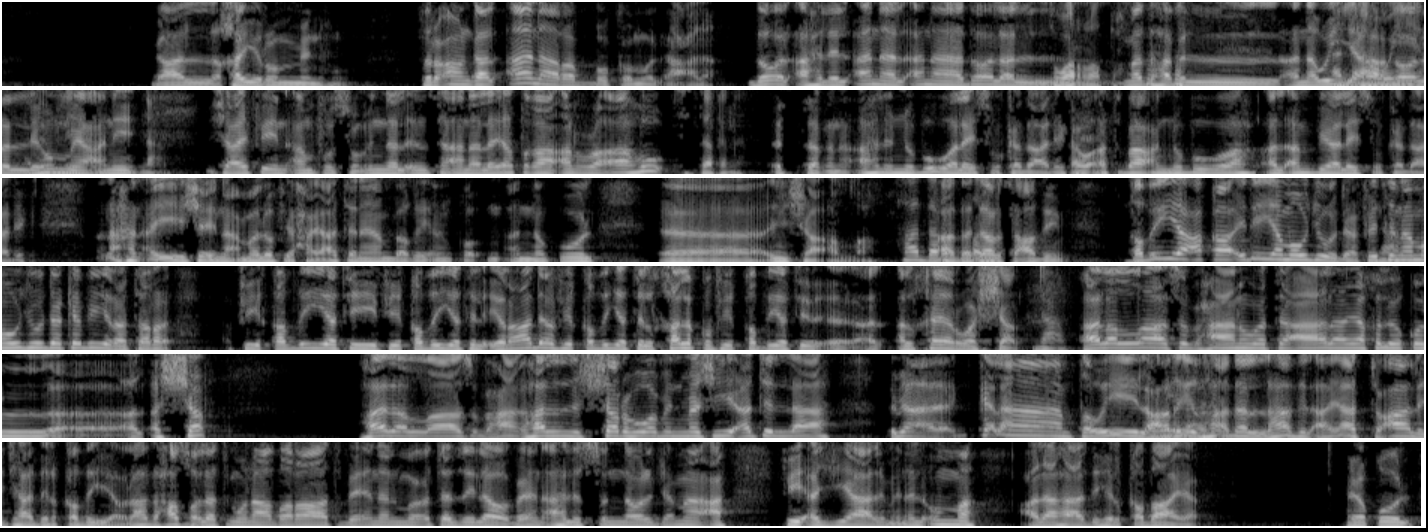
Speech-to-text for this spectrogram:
قال خير منه. فرعون قال أنا ربكم الأعلى. دول أهل الانا الانا هذول. المذهب الأنوية الأهوية، هذول اللي هم. يعني نعم. شايفين أنفسهم. إن الإنسان ليطغى أن رآه استغنى. استغنى. أهل النبوة ليسوا كذلك صحيح. وأتباع النبوة الأنبياء ليسوا كذلك. ونحن أي شيء نعمله في حياتنا ينبغي أن أن نقول آه إن شاء الله. هذا هذا درس عظيم. قضية عقائدية موجودة فتنة نعم. موجودة كبيرة. ترى في قضية في قضية الإرادة وفي قضية الخلق وفي قضية آه، الخير والشر. نعم. هل الله سبحانه وتعالى يخلق ال- آه، الشر؟ هل الله سبحانه هل الشر هو من مشيئة الله؟ كلام طويل عريض. هذا هذه الآيات تعالج هذه القضية ولهذا حصلت مناظرات بين المعتزلة وبين أهل السنة والجماعة في أجيال من الأمة على هذه القضايا. يقول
